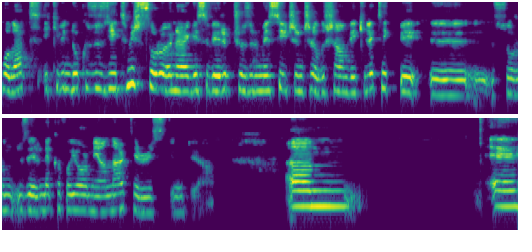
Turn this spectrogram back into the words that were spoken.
Polat 2970 soru önergesi verip çözülmesi için çalışan vekile tek bir e, sorun üzerine kafa yormayanlar terörist diyor diyor. Um, e,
